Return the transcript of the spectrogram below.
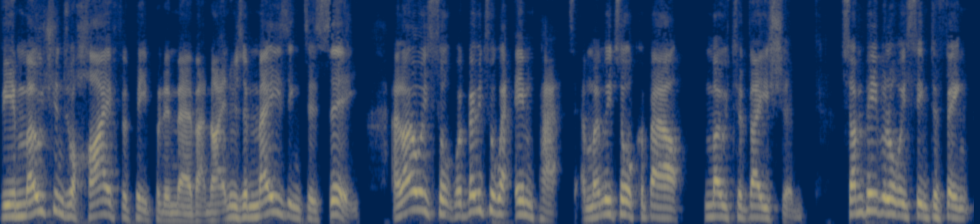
The emotions were high for people in there that night. And it was amazing to see. And I always talk, when we talk about impact and when we talk about motivation, some people always seem to think,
